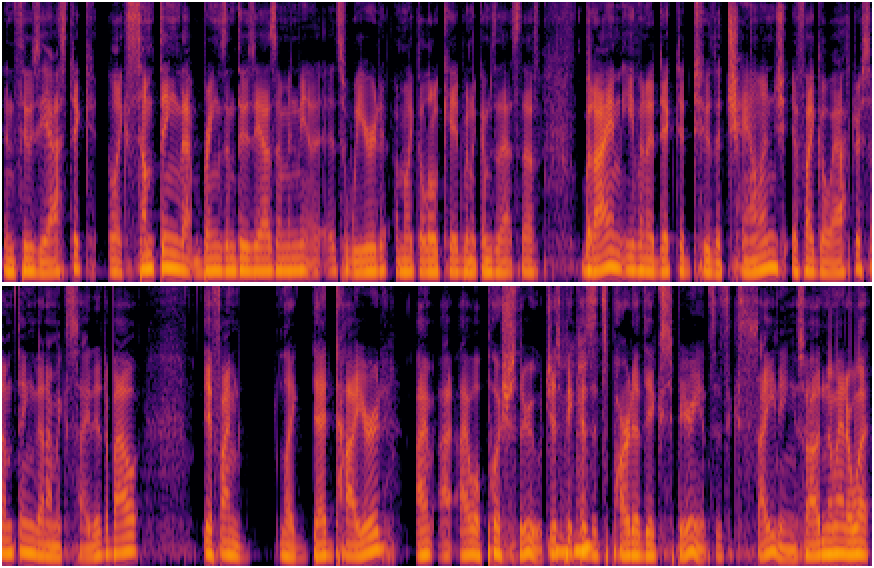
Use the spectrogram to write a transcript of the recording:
enthusiastic, like something that brings enthusiasm in me. It's weird. I'm like a little kid when it comes to that stuff. But I am even addicted to the challenge. If I go after something that I'm excited about, if I'm like dead tired, I, I, I will push through just because it's part of the experience. It's exciting. So no matter what,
